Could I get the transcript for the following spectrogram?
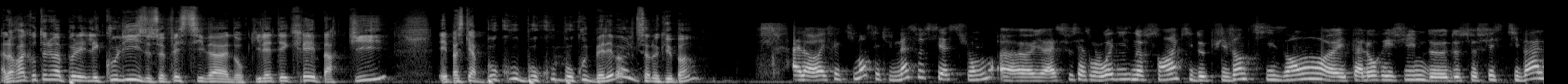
Alors racontez-nous un peu les, les coulisses de ce festival. Donc il a été créé par qui? Et parce qu'il y a beaucoup, beaucoup, beaucoup de bénévoles qui s'en occupent. Hein Alors effectivement, c'est une association, euh, l'association Loi 1901, qui depuis 26 ans euh, est à l'origine de, de ce festival.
